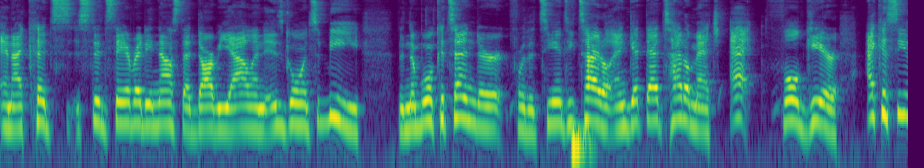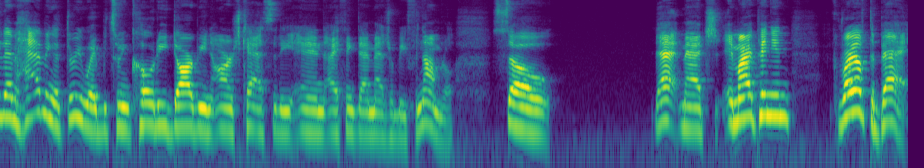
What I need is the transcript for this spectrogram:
and I could, since they already announced that Darby Allin is going to be the number one contender for the TNT title and get that title match at full gear, I could see them having a three way between Cody, Darby, and Orange Cassidy, and I think that match will be phenomenal. So, that match, in my opinion, right off the bat,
